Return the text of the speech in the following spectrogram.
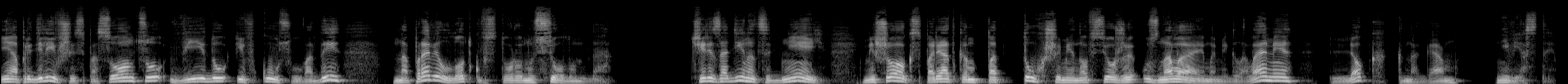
и, определившись по солнцу, виду и вкусу воды, направил лодку в сторону Селунда. Через одиннадцать дней мешок с порядком подтухшими, но все же узнаваемыми головами лег к ногам невесты.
